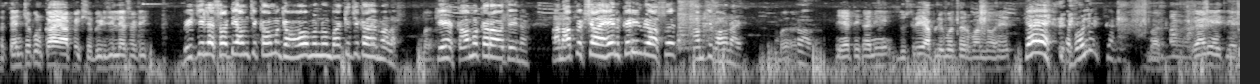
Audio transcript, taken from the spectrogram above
तर त्यांच्याकडून काय अपेक्षा बीड जिल्ह्यासाठी? बीड जिल्ह्यासाठी आमची कामं घ्यावं म्हणून बाकीचे काय आहे मला? बरं. की कामं करावं ते ना आणि अपेक्षा आहे आणि करीन बी असं आमची भावना आहे. बर. हा. या ठिकाणी दुसरे आपले मतदार बांधव आहेत. ते बोलले. बर याडी आहेत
